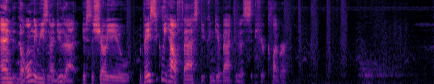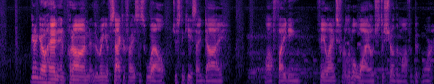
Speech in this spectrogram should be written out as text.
And the only reason I do that is to show you basically how fast you can get back to this if you're clever. I'm going to go ahead and put on the Ring of Sacrifice as well, just in case I die while fighting Phalanx for a little while just to show them off a bit more.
